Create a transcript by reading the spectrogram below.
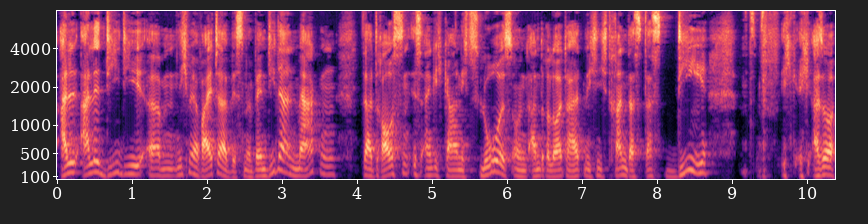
all, alle die, die ähm, nicht mehr weiter wissen. Und wenn die dann merken, da draußen ist eigentlich gar nichts los und andere Leute halten sich nicht dran, dass, dass die, ich, ich, also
